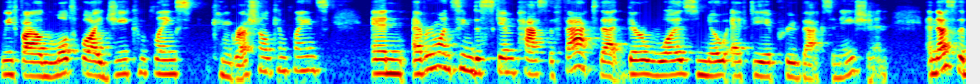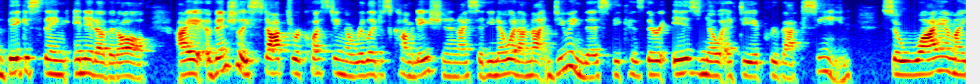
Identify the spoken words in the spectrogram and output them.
we filed multiple IG complaints, congressional complaints, and everyone seemed to skim past the fact that there was no FDA approved vaccination. And that's the biggest thing in it of it all. I eventually stopped requesting a religious accommodation and I said, you know what, I'm not doing this because there is no FDA approved vaccine. So why am I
